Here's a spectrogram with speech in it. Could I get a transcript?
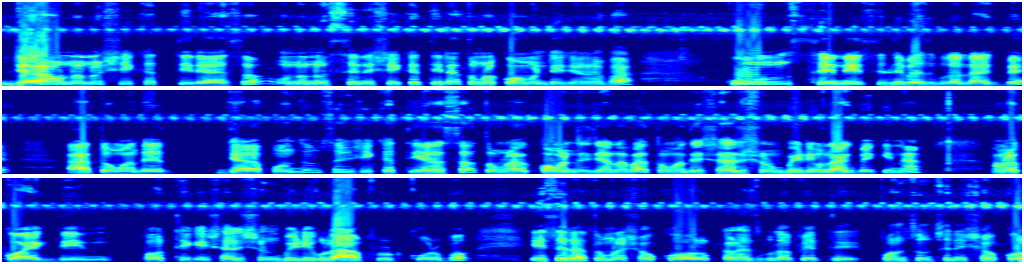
যারা অন্যান্য শিক্ষার্থীরা আছো, অন্যান্য শ্রেণির শিক্ষার্থীরা, তোমরা কমেন্টে জানাবা কোন শ্রেণির সিলেবাসগুলো লাগবে। আর তোমাদের যারা পঞ্চম শ্রেণির শিক্ষার্থী আছো, তোমরা কমেন্টে জানাবা তোমাদের সাজেশন ভিডিও লাগবে কিনা। আমরা কয়েকদিন পর থেকে সাজেশন ভিডিওগুলো আপলোড করব। এছাড়া তোমরা সকল ক্লাসগুলো পেতে, পঞ্চম শ্রেণির সকল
